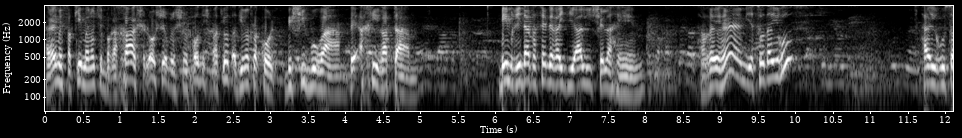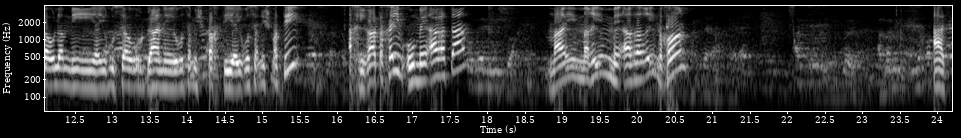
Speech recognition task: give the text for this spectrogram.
הרי מפקים מנות של ברכה, של עושר ושלפות נשמתיות עדינות לכל, בשיבורם, בעכירתם, במרידת הסדר האידיאלי שלהם, הרי הם יסוד האירוס. האירוס העולמי, האירוס האורגני, האירוס המשפחתי, האירוס הנשמתי, עכירת החיים ומארתם. מים מרים מערערים, נכון? אז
